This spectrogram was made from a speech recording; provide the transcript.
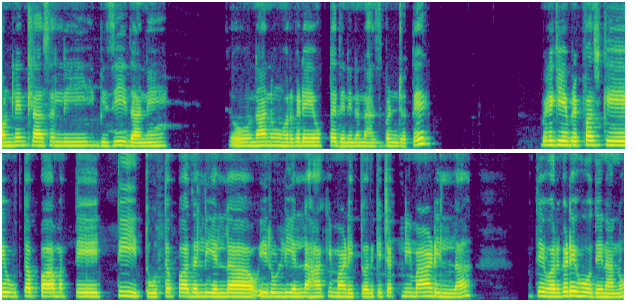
ಆನ್ಲೈನ್ ಕ್ಲಾಸಲ್ಲಿ ಬ್ಯುಸಿ ಇದ್ದಾನೆ. ಸೊ ನಾನು ಹೊರಗಡೆ ಹೋಗ್ತಾ ಇದ್ದೇನೆ ನನ್ನ ಹಸ್ಬೆಂಡ್ ಜೊತೆ. ಬೆಳಗ್ಗೆ ಬ್ರೇಕ್ಫಾಸ್ಟ್ಗೆ ಉತ್ತಪ್ಪ ಮತ್ತು ಟೀ ಇತ್ತು. ಉತ್ತಪ್ಪದಲ್ಲಿ ಎಲ್ಲ ಈರುಳ್ಳಿ ಎಲ್ಲ ಹಾಕಿ ಮಾಡಿತ್ತು. ಅದಕ್ಕೆ ಚಟ್ನಿ ಮಾಡಿಲ್ಲ. ಮತ್ತು ಹೊರಗಡೆ ಹೋದೆ ನಾನು.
